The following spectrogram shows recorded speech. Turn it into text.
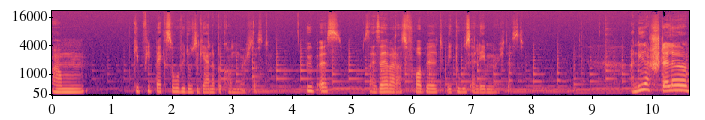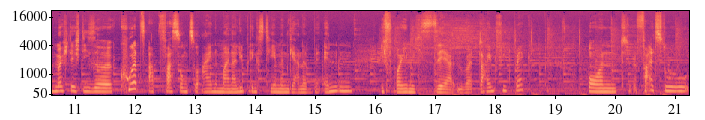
Ähm, gib Feedback so, wie du sie gerne bekommen möchtest. Üb es, sei selber das Vorbild, wie du es erleben möchtest. An dieser Stelle möchte ich diese Kurzabfassung zu einem meiner Lieblingsthemen gerne beenden. Ich freue mich sehr über dein Feedback. Und falls du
